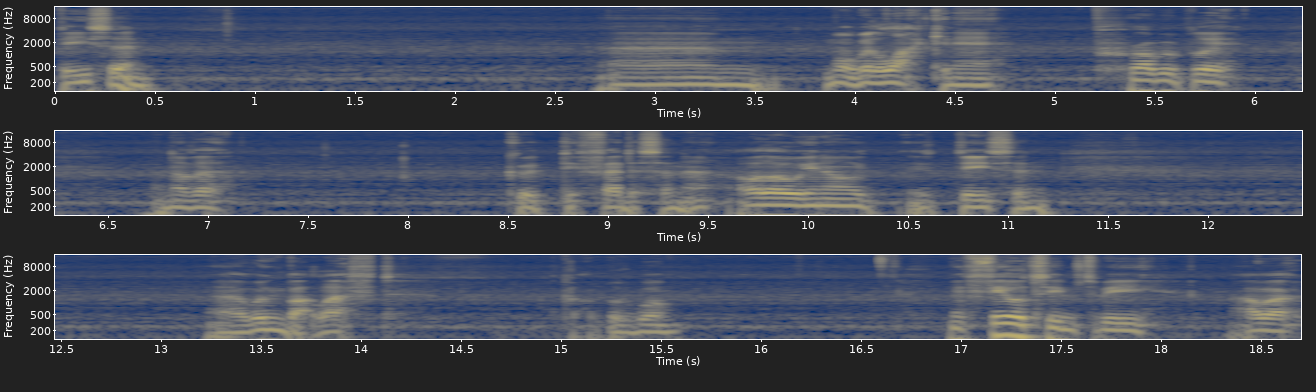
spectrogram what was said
decent. Um, what we're lacking here, probably another good defender centre. Although you know he's decent. Uh, wing back left, got a good one. Midfield seems to be our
